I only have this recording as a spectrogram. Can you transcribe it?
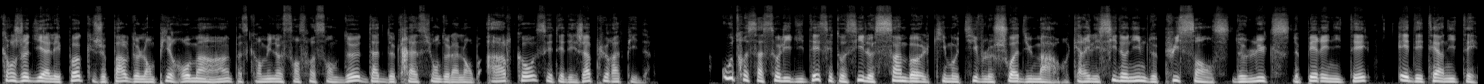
Quand je dis à l'époque, je parle de l'Empire romain, hein, parce qu'en 1962, date de création de la lampe Arco, c'était déjà plus rapide. Outre sa solidité, c'est aussi le symbole qui motive le choix du marbre, car il est synonyme de puissance, de luxe, de pérennité et d'éternité.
